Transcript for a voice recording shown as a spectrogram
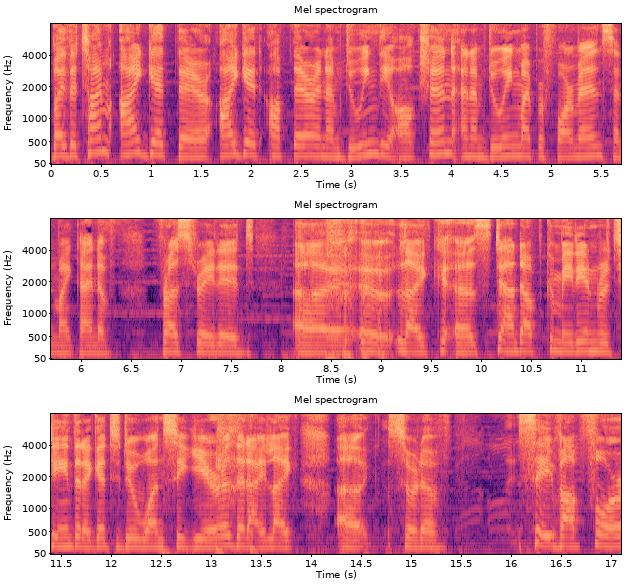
by the time I get there, I get up there and I'm doing the auction and I'm doing my performance and my kind of frustrated. Uh, uh, like uh, stand-up comedian routine that I get to do once a year that I like uh, sort of save up for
